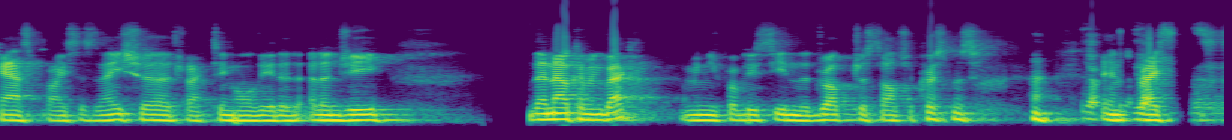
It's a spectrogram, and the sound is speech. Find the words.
gas prices in Asia, attracting all the LNG. They're now coming back. I mean, you've probably seen the drop just after Christmas yep, in prices.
